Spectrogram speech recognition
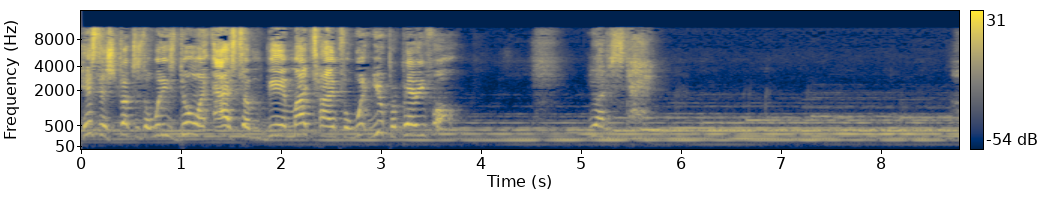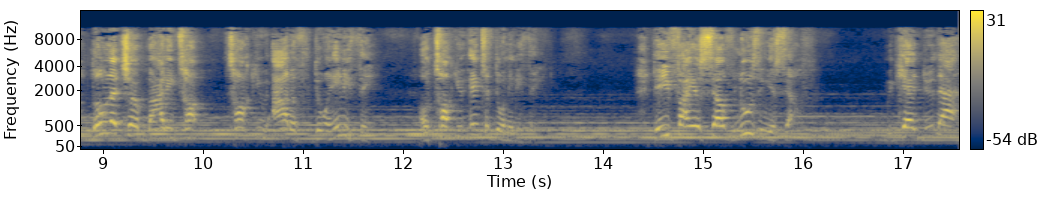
his instructions on what he's doing as to being my time for what you're preparing for. You understand? Don't let your body talk talk you out of doing anything or talk you into doing anything. Then you find yourself losing yourself. We can't do that.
